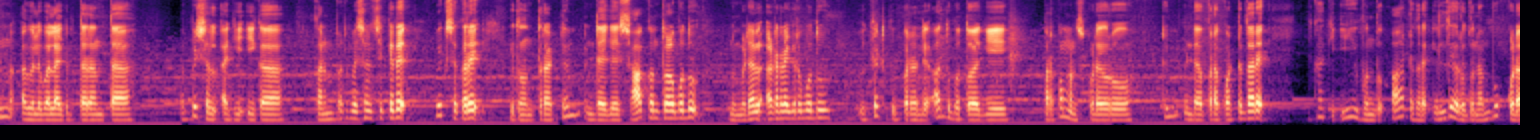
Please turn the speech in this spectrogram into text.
ಅನ್ಅವೈಲೇಬಲ್ ಆಗಿರ್ತಾರೆ ಅಂತ ಅಫಿಷಿಯಲ್ ಆಗಿ ಈಗ ಕನ್ಫರ್ಮೇಷನ್ ಸಿಕ್ಕಿದೆ. ವೀಕ್ಷಕರೇ, ಇದೊಂಥರ ಟೀಮ್ ಇಂಡಿಯಾಗೆ ಶಾಕ್ ಅಂತ ಹೇಳ್ಬೋದು. ಇನ್ನು ಮಿಡಲ್ ಆರ್ಡರ್ ಆಗಿರ್ಬೋದು. ವಿಕೆಟ್ ಕೀಪರಲ್ಲಿ ಅದ್ಭುತವಾಗಿ ಪರ್ಫಾರ್ಮೆನ್ಸ್ ಕೂಡ ಇವರು ಟೀಮ್ ಇಂಡಿಯಾ ಪರ ಕೊಟ್ಟಿದ್ದಾರೆ. ಹೀಗಾಗಿ ಈ ಒಂದು ಆಟಗಾರ ಇಲ್ಲದೇ ಇರೋದು ನಮಗೂ ಕೂಡ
